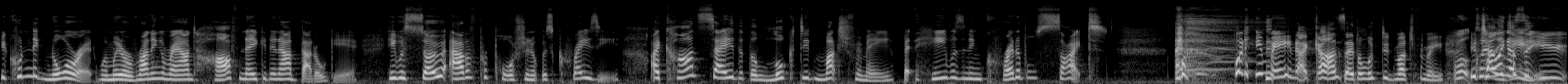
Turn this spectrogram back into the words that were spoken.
You couldn't ignore it when we were running around half naked in our battle gear. He was so out of proportion it was crazy. I can't say that the look did much for me, but he was an incredible sight. what do you mean? I can't say the look did much for me. Well, You're telling us did. that you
